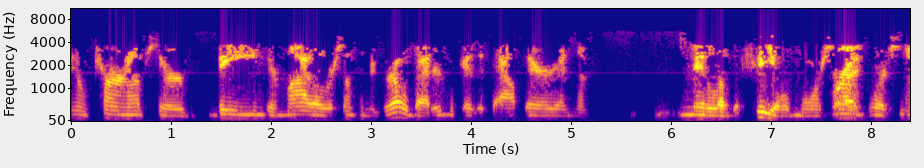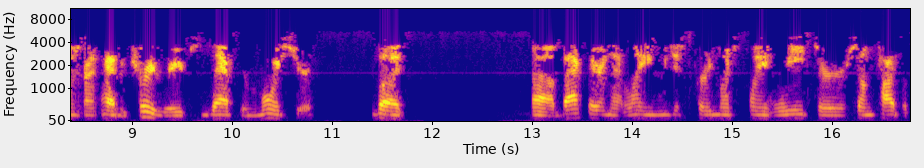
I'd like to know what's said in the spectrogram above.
you know, turnips or beans or milo or something to grow better because it's out there in the middle of the field more so Right. where it's not having tree roots it's after moisture. But uh back there in that lane we just pretty much plant wheat or some type of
